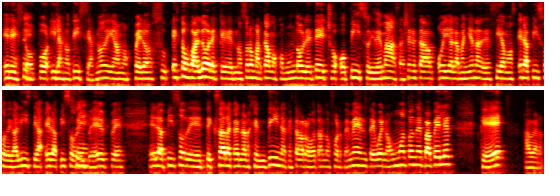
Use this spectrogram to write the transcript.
en esto Sí. por, y las noticias, ¿no? Digamos, pero su- estos valores que nosotros marcamos como un doble techo o piso y demás, ayer estaba, hoy a la mañana decíamos, era piso de Galicia, era piso de. IPF, era piso de Texar acá en Argentina, que estaba rebotando fuertemente, bueno, un montón de papeles que, a ver,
